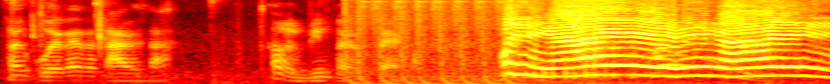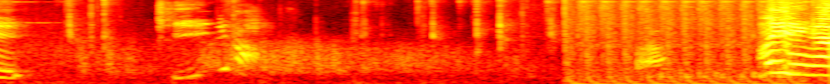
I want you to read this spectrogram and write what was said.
เพื่อนกูได้ตายไปซะถ้าเหมือนวิ่งไปแปลกนี่ไงนี่ไงๆขี้อะนี่ ไง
